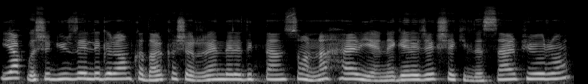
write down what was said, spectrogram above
Yaklaşık 150 gram kadar kaşarı rendeledikten sonra her yerine gelecek şekilde serpiyorum.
